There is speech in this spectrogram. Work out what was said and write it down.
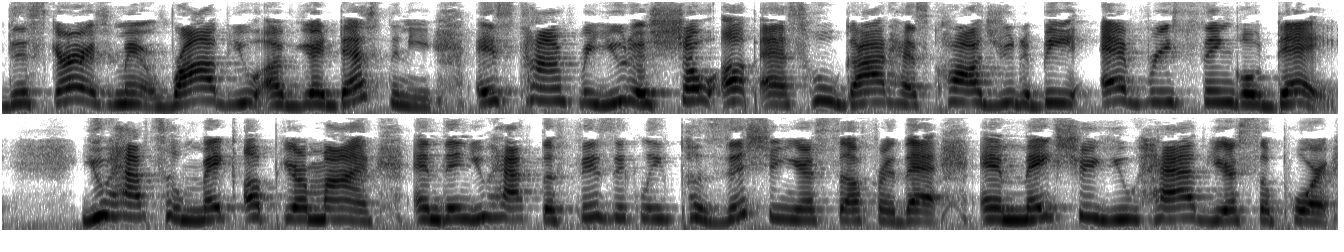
discouragement rob you of your destiny. It's time for you to show up as who God has called you to be every single day. You have to make up your mind and then you have to physically position yourself for that and make sure you have your support.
